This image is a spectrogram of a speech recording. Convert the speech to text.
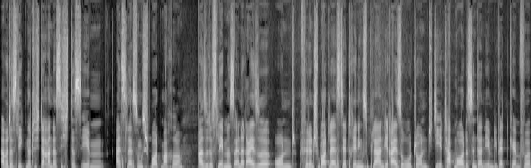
Aber das liegt natürlich daran, dass ich das eben als Leistungssport mache. Also das Leben ist eine Reise und für den Sportler ist der Trainingsplan die Reiseroute und die Etappenorte sind dann eben die Wettkämpfe.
